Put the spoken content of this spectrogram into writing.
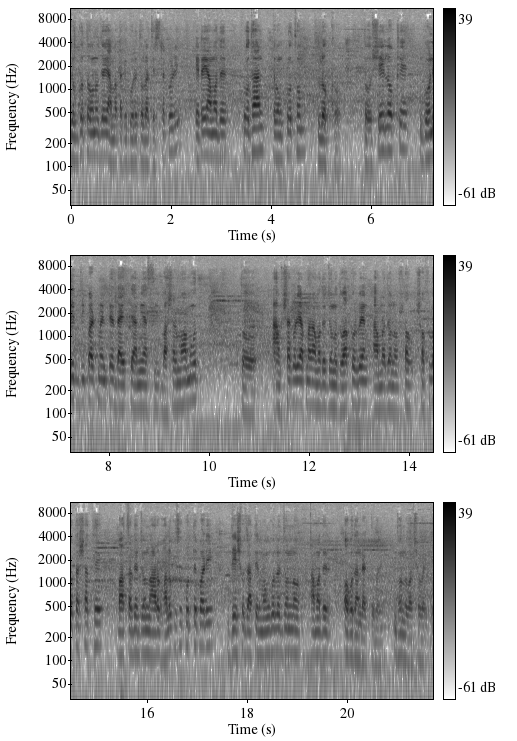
যোগ্যতা অনুযায়ী আমরা তাকে গড়ে তোলার চেষ্টা করি। এটাই আমাদের প্রধান এবং প্রথম লক্ষ্য। তো সেই লক্ষ্যে গণিত ডিপার্টমেন্টের দায়িত্বে আমি আছি বাসার মাহমুদ। তো আশা করি আপনারা আমাদের জন্য দোয়া করবেন। আমরা যেন সফলতার সাথে বাচ্চাদের জন্য আরও ভালো কিছু করতে পারি। দেশ ও জাতির মঙ্গলের জন্য আমাদের অবদান রাখতে পারি। ধন্যবাদ সবাইকে।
